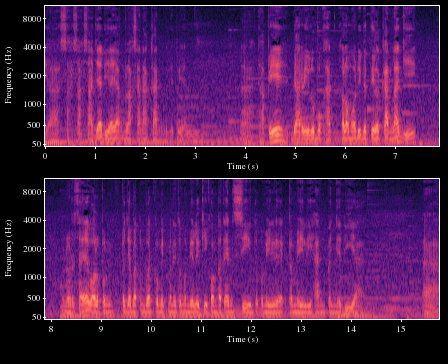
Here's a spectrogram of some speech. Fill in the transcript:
ya sah-sah saja dia yang melaksanakan begitu ya. Nah, tapi dari lubuk hati kalau mau didetilkan lagi menurut saya walaupun pejabat pembuat komitmen itu memiliki kompetensi untuk pemilih, pemilihan penyedia uh,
